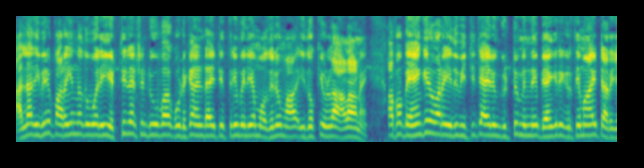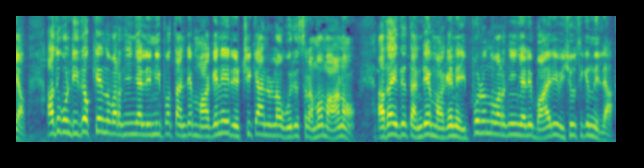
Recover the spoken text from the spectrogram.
അല്ലാതെ ഇവർ പറയുന്നത് പോലെ എട്ട് ലക്ഷം രൂപ കൊടുക്കാനുണ്ടായിട്ട് ഇത്രയും വലിയ മുതലും ഇതൊക്കെയുള്ള ആളാണ്. അപ്പോൾ ബാങ്കിന് പറയും ഇത് വിറ്റിട്ടായാലും കിട്ടുമെന്ന് ബാങ്കിന് കൃത്യമായിട്ട് അറിയാം. അതുകൊണ്ട് ഇതൊക്കെ എന്ന് പറഞ്ഞു കഴിഞ്ഞാൽ ഇനിയിപ്പോൾ തന്റെ മകനെ രക്ഷിക്കാനുള്ള ഒരു ശ്രമമാണോ? അതായത് തന്റെ മകനെ. ഇപ്പോഴെന്ന് പറഞ്ഞു കഴിഞ്ഞാൽ ഭാര്യ വിശ്വസിക്കുന്നില്ല.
